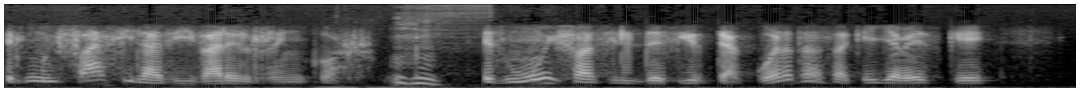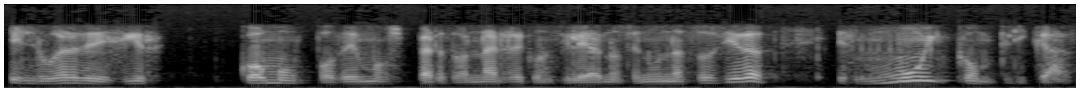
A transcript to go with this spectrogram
es muy fácil avivar el rencor. Es muy fácil decir, ¿te acuerdas aquella vez que, en lugar de decir cómo podemos perdonar y reconciliarnos en una sociedad, es muy complicado,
